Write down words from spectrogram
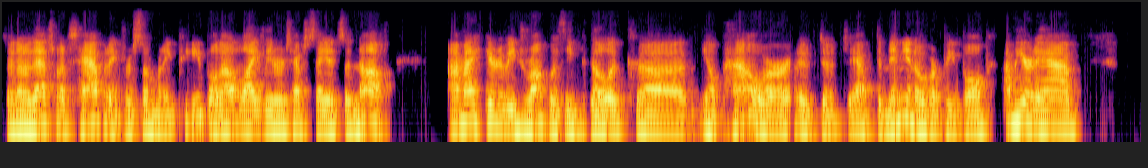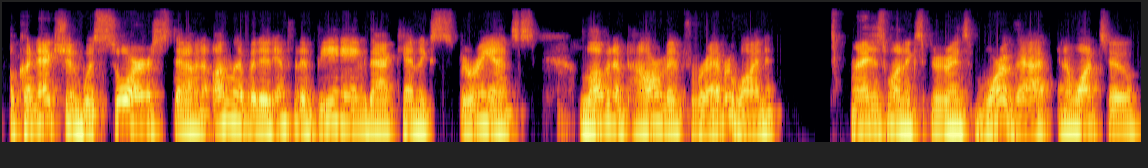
So no, that's what's happening for so many people. Now light leaders have to say it's enough. I'm not here to be drunk with egoic, uh, you know, power to, to, to have dominion over people. I'm here to have a connection with source that I'm an unlimited infinite being that can experience love and empowerment for everyone. And I just want to experience more of that. And I want to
